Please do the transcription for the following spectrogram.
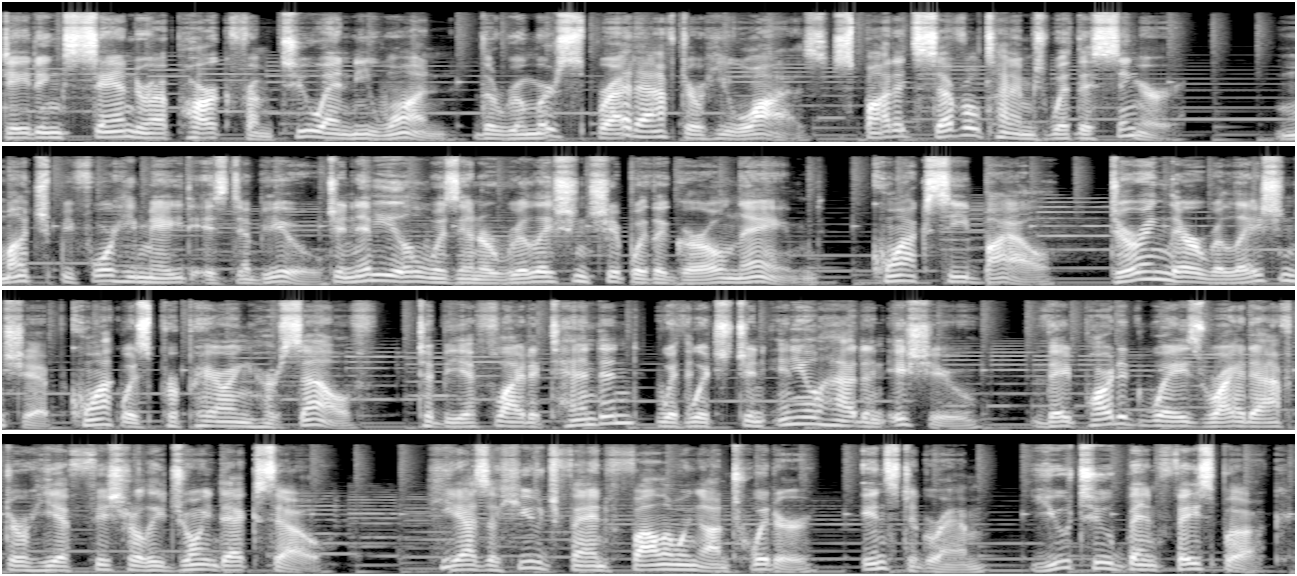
dating Sandara Park from 2NE1. The rumors spread after he was spotted several times with the singer. Much before he made his debut, Chanyeol was in a relationship with a girl named Kwak Si-byeol. During their relationship, Kwak was preparing herself to be a flight attendant with which Chanyeol had an issue. They parted ways right after he officially joined EXO. He has a huge fan following on Twitter, Instagram, YouTube and Facebook.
